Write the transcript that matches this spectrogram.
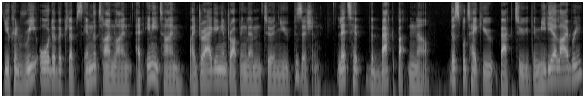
You can reorder the clips in the timeline at any time by dragging and dropping them to a new position. Let's hit the back button now. This will take you back to the media library.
